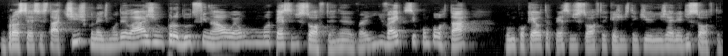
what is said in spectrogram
um, processo estatístico né, de modelagem, o produto final é uma peça de software. Né? Vai, e vai se comportar como qualquer outra peça de software que a gente tem que gerir em engenharia de software.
